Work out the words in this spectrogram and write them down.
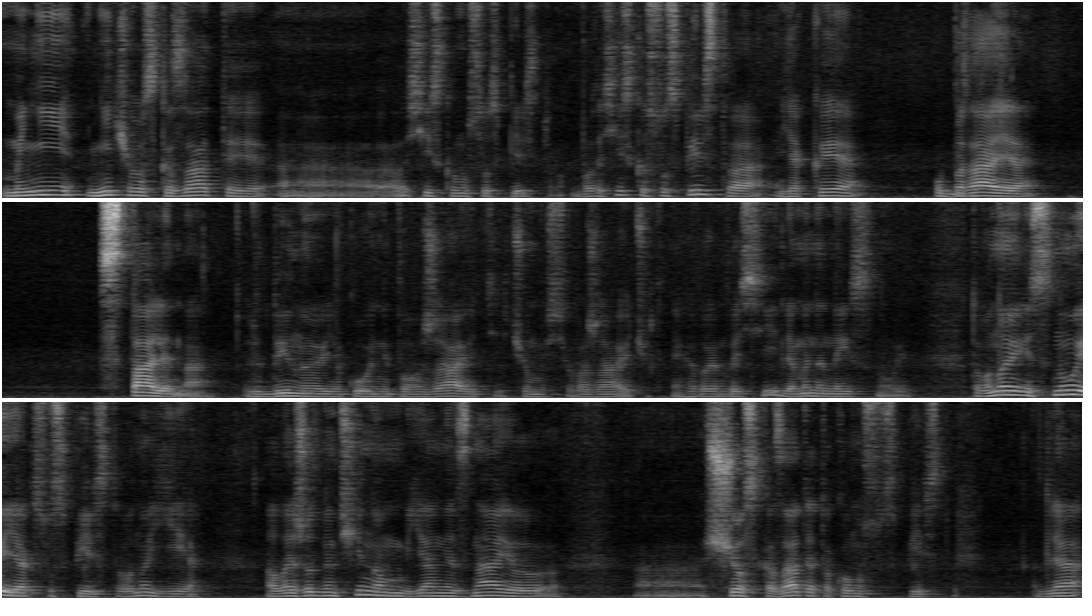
Мені нічого сказати е, російському суспільству, бо російське суспільство, яке обирає Сталіна людиною, яку не поважають і чомусь вважають чуть не героєм Росії, для мене не існує. То воно існує як суспільство, воно є. Але жодним чином я не знаю, що сказати такому суспільству. Для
